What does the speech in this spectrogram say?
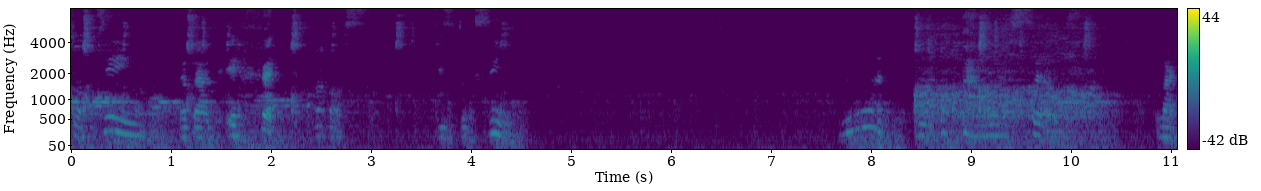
something that has effect on us. This toxin. We want to empower ourselves like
